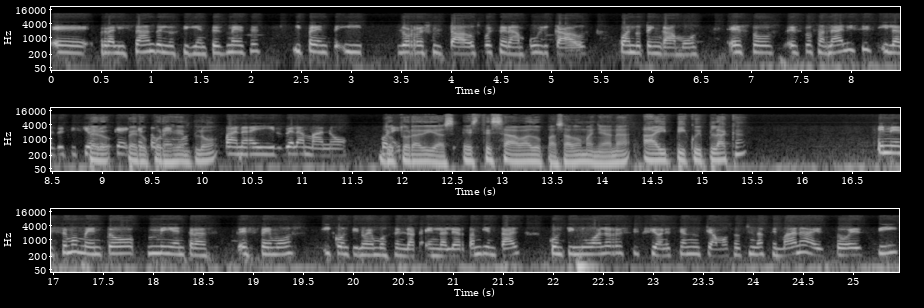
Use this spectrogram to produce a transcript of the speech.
eh, realizando en los siguientes meses y, frente, y los resultados pues serán publicados cuando tengamos estos, estos análisis y las decisiones que, por ejemplo, van a ir de la mano Doctora Díaz, este sábado, pasado mañana, ¿hay pico y placa? En este momento, mientras estemos y continuemos en la, en la alerta ambiental, continúan las restricciones que anunciamos hace una semana. Esto es sí,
